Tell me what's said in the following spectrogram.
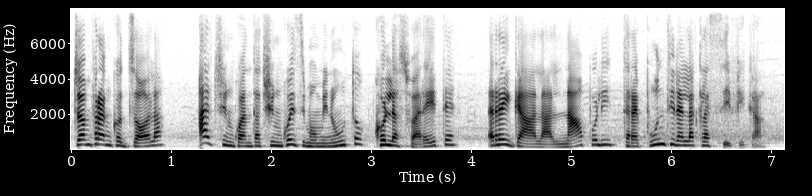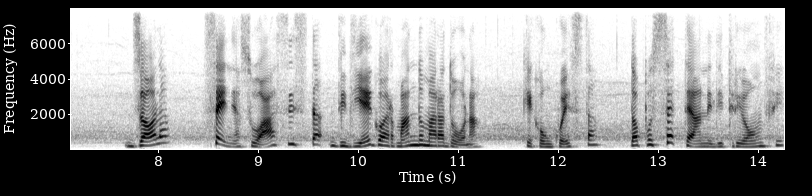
Gianfranco Zola, al 55 minuto, con la sua rete, regala al Napoli tre punti nella classifica. Zola segna su assist di Diego Armando Maradona, che con questa, dopo sette anni di trionfi,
